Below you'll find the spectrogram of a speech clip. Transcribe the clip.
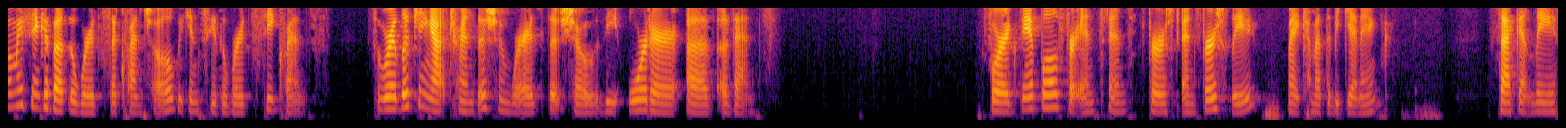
When we think about the word sequential, we can see the word sequence. So we're looking at transition words that show the order of events. For example, for instance, first and firstly might come at the beginning. Secondly,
